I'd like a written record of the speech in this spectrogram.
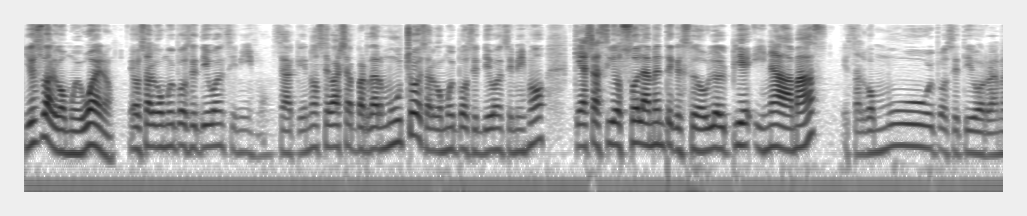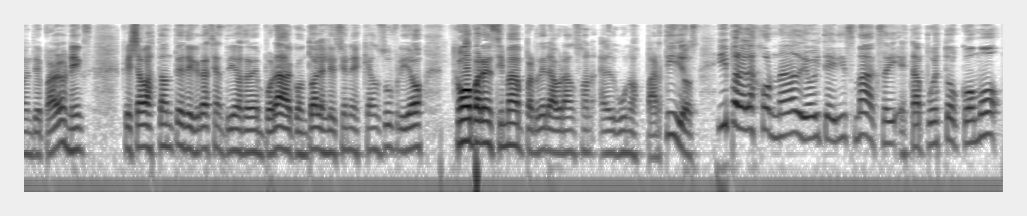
Y eso es algo muy bueno, eso es algo muy positivo en sí mismo. O sea, que no se vaya a perder mucho, es algo muy positivo en sí mismo. Que haya sido solamente que se dobló el pie y nada más, es algo muy positivo realmente para los Knicks, que ya bastantes desgracias han tenido esta temporada con todas las lesiones que han sufrido, como para encima perder a Branson algunos partidos. Y para la jornada de hoy, Tyrese Maxey está puesto como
